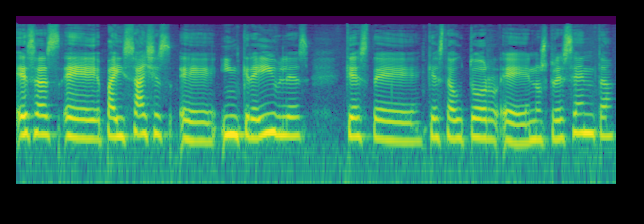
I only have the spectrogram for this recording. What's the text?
esas eh, paisaxes eh, increíbles que este, que este autor eh, nos presenta.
